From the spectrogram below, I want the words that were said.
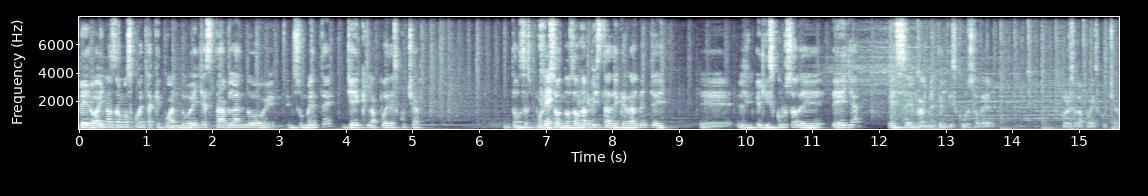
pero ahí nos damos cuenta que cuando ella está hablando en, su mente, Jake la puede escuchar. Entonces, por eso nos da una pista de que realmente eh, el, discurso de, de ella es realmente el discurso de él. Por eso la puede escuchar.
